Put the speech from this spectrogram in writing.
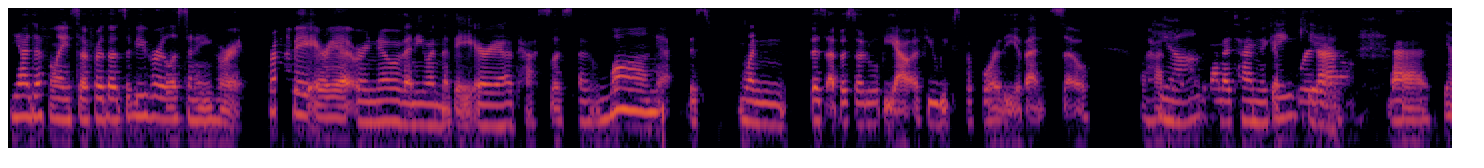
Yeah definitely. So for those of you who are listening who are from the bay area or know of anyone in the bay area pass this along. This when this episode will be out a few weeks before the event so we'll have yeah. a lot of time to get Thank word you. out. Yeah. yeah.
